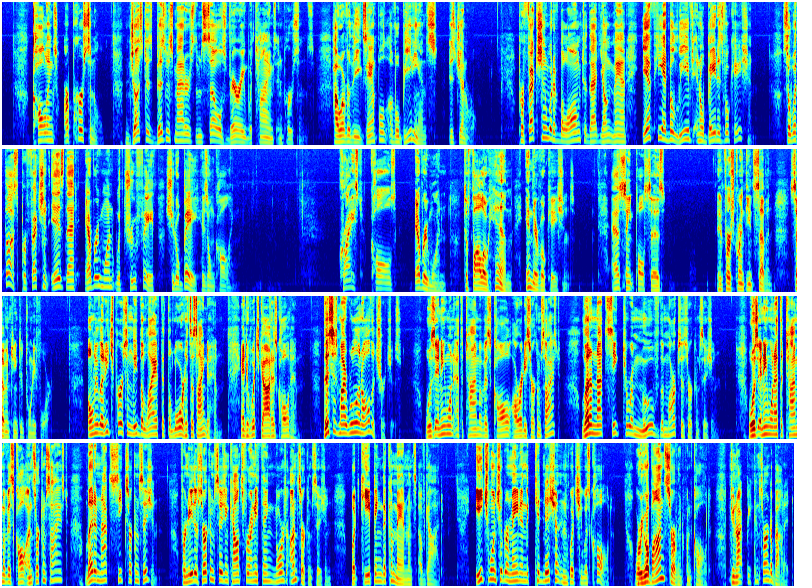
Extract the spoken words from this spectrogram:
Callings are personal, just as business matters themselves vary with times and persons. However, the example of obedience is general. Perfection would have belonged to that young man if he had believed and obeyed his vocation. So, with us, perfection is that everyone with true faith should obey his own calling. Christ calls everyone to follow him in their vocations. As St. Paul says, in 1 Corinthians 7 17 through 24. Only let each person lead the life that the Lord has assigned to him, and to which God has called him. This is my rule in all the churches. Was anyone at the time of his call already circumcised? Let him not seek to remove the marks of circumcision. Was anyone at the time of his call uncircumcised? Let him not seek circumcision. For neither circumcision counts for anything nor uncircumcision, but keeping the commandments of God. Each one should remain in the condition in which he was called. Were you a bondservant when called? Do not be concerned about it.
